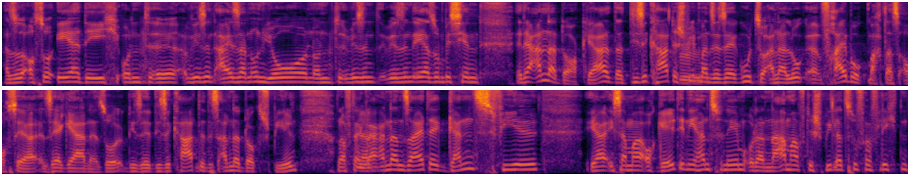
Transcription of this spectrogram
Also auch so erdig und äh, wir sind Eisern Union und wir sind wir sind eher so ein bisschen der Underdog, ja. Das, diese Karte spielt mhm. man sehr sehr gut. So analog. Äh, Freiburg macht das auch sehr sehr gerne. So diese diese Karte des Underdogs spielen. Und auf der ja. anderen Seite ganz viel ja, ich sag mal, auch Geld in die Hand zu nehmen oder namhafte Spieler zu verpflichten,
